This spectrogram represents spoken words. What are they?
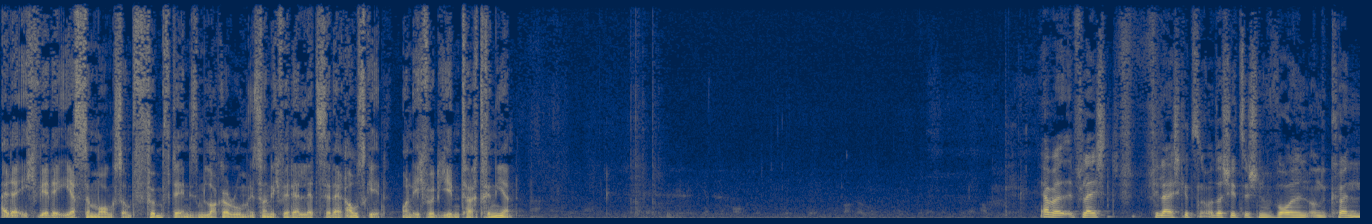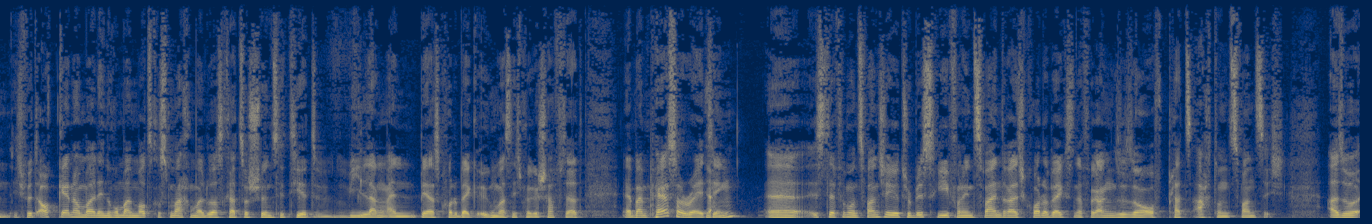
Alter, ich wäre der Erste morgens um fünf, der in diesem Lockerroom ist und ich wäre der Letzte, der rausgeht. Und ich würde jeden Tag trainieren. Ja, aber vielleicht, vielleicht gibt es einen Unterschied zwischen wollen und können. Ich würde auch gerne nochmal den Roman Motzkus machen, weil du hast gerade so schön zitiert, wie lang ein Bears Quarterback irgendwas nicht mehr geschafft hat. Äh, beim Passer Rating ja. äh, ist der 25-jährige Trubisky von den 32 Quarterbacks in der vergangenen Saison auf Platz 28. Also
